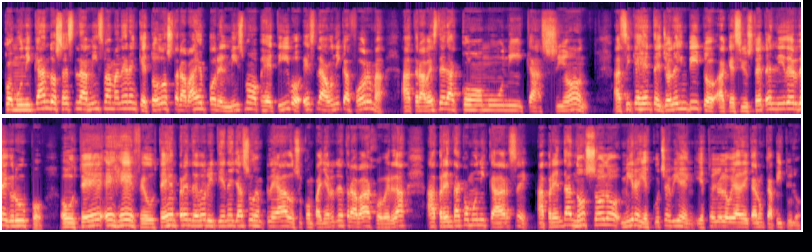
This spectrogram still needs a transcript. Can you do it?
Comunicándose es la misma manera en que todos trabajen por el mismo objetivo. Es la única forma a través de la comunicación. Así que gente, yo les invito a que si usted es líder de grupo o usted es jefe o usted es emprendedor y tiene ya sus empleados, sus compañeros de trabajo, ¿verdad? Aprenda a comunicarse, aprenda no solo, mire y escuche bien, y esto yo le voy a dedicar un capítulo,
